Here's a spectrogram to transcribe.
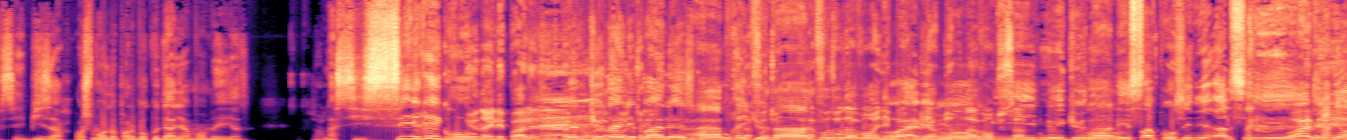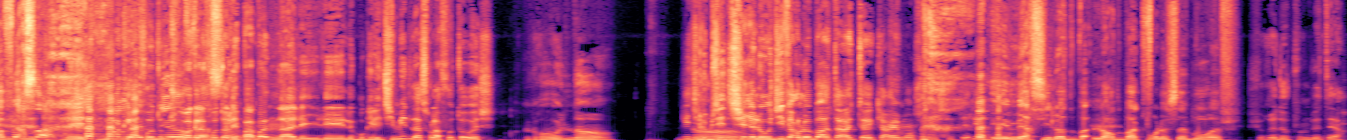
c'est bizarre. Franchement, on en parle beaucoup dernièrement, mais il y a... genre là, c'est serré, gros. Gunna, il est pas à l'aise. il est pas mis Même valeur il est pas à l'aise, Ah, gros. après, La photo, Gunna, la photo d'avant, il est pas bien mis en avant, tout ça. Oui, mais Gros. les sapes en général, c'est, Ouais, mais- bien faire ça. Mais tu vois que la photo, tu vois que la photo, elle est pas bonne. Là, il est, il est- le bouc, il est timide, là, sur la photo, wesh. Gros, non. Guy, il est obligé de tirer le hoodie vers le bas, t'arrêtes euh, carrément. C'est terrible. Et merci Lord, Ba- Lord Back pour le sub, mon ref. Purée de pommes de terre.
